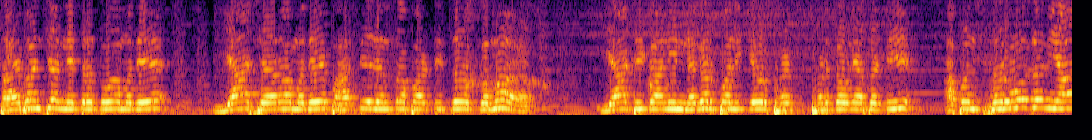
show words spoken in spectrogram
साहेबांच्या नेतृत्वामध्ये या शहरामध्ये भारतीय जनता पार्टीचं कमळ या ठिकाणी नगरपालिकेवर फड फडकवण्यासाठी आपण सर्वजण या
